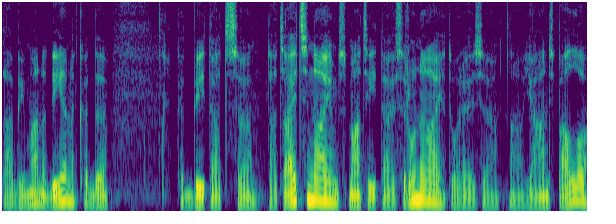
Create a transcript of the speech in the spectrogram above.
Tā bija mana diena, kad, kad bija tāds, tāds aicinājums, mācītājs runāja, toreiz Jānis Pallo,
